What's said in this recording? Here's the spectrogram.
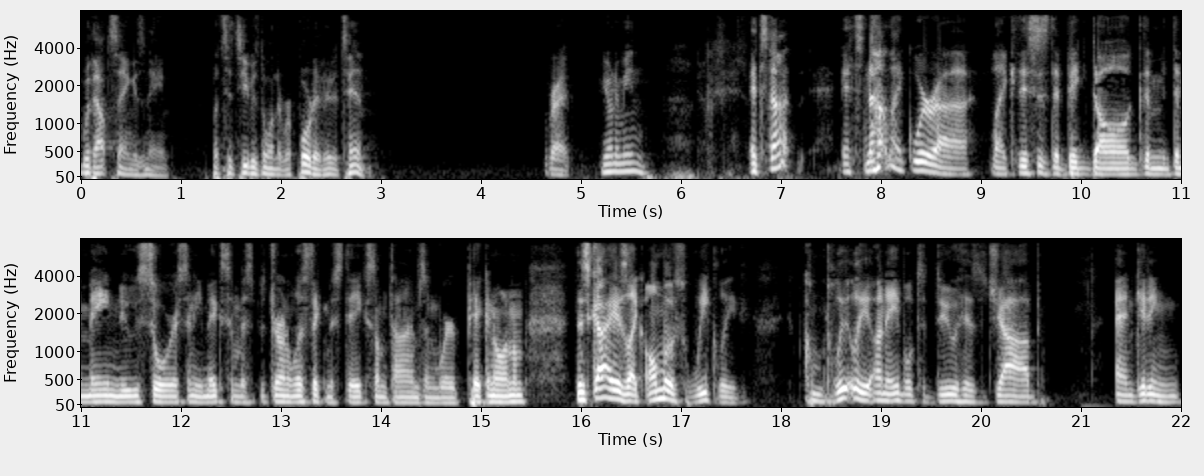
without saying his name. But since he was the one that reported it, it's him. Right. You know what I mean? It's not it's not like we're uh like this is the big dog, the the main news source, and he makes some mis- journalistic mistakes sometimes, and we're picking on him. This guy is like almost weekly, completely unable to do his job, and getting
